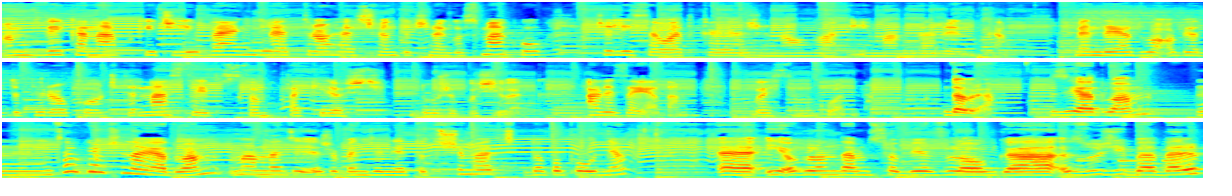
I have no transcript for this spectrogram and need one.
Mam dwie kanapki, czyli węgle, trochę świątecznego smaku, czyli sałatka jarzynowa i mandarynka. Będę jadła obiad dopiero około 14, stąd taki dość duży posiłek. Ale zajadam, bo jestem głodna. Dobra, zjadłam. Mm, całkiem się najadłam. Mam nadzieję, że będzie mnie to trzymać do popołudnia. E, I oglądam sobie vloga Zuzi Bebel.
